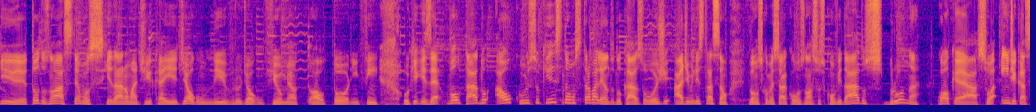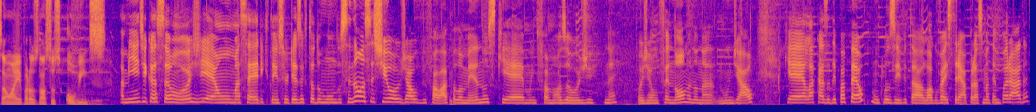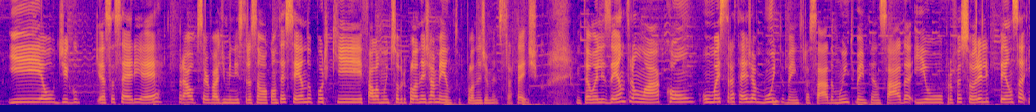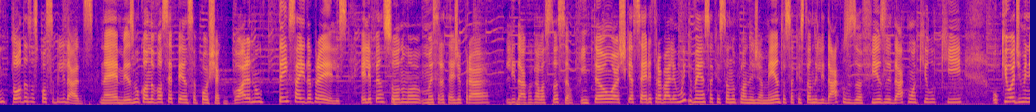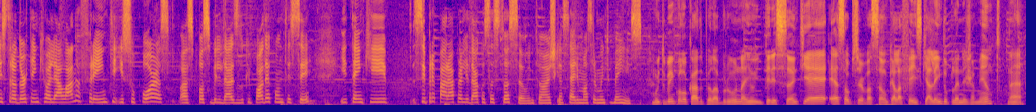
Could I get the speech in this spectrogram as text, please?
que todos nós temos que dar uma dica aí de algum livro, de algum filme, autor, enfim, o que quiser, voltado ao curso que estamos trabalhando, no caso hoje, administração. Vamos começar com os nossos convidados. Bruna, qual é a sua indicação aí para os nossos ouvintes? A minha indicação hoje é uma série que tenho certeza que todo mundo, se não assistiu ou já ouviu falar pelo menos, que é muito famosa hoje, né? Hoje é um fenômeno na, mundial, que é La Casa de Papel. Inclusive, tá, logo vai estrear a próxima temporada. E eu digo que essa série é para observar a administração acontecendo, porque fala muito sobre planejamento, planejamento estratégico. Então eles entram lá com uma estratégia muito bem traçada, muito bem pensada e o professor ele pensa em todas as possibilidades, né? Mesmo quando você pensa, poxa, agora não tem saída para eles, ele pensou numa estratégia para lidar com aquela situação. Então, eu acho que a série trabalha muito bem essa questão do planejamento, essa questão de lidar com os desafios, lidar com aquilo que o que o administrador tem que olhar lá na frente e supor as, as possibilidades do que pode acontecer e tem que se preparar para lidar com essa situação. Então acho que a série mostra muito bem isso. Muito bem colocado pela Bruna e o interessante é essa observação que ela fez que além do planejamento, né,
